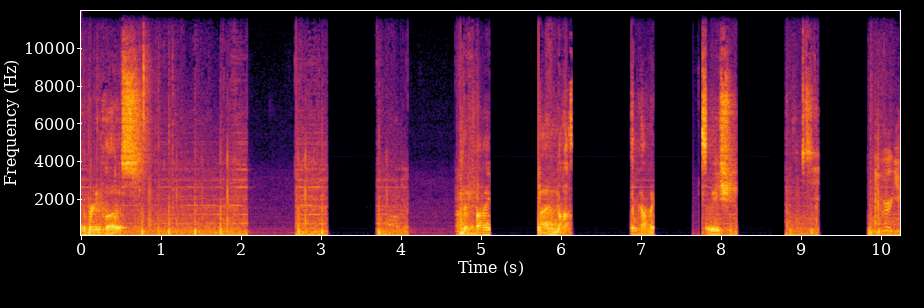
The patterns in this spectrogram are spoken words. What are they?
They're pretty close. They're probably uh, not coming. So we should. You were you.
